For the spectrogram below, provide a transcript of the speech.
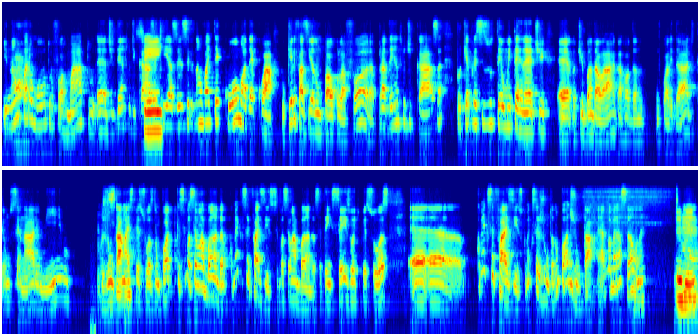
e não para um outro formato é, de dentro de casa Sim. que às vezes ele não vai ter como adequar o que ele fazia num palco lá fora para dentro de casa, porque é preciso ter uma internet é, de banda larga rodando em qualidade, ter um cenário mínimo, juntar Sim. mais pessoas não pode, porque se você é uma banda, como é que você faz isso? Se você é uma banda, você tem seis, oito pessoas, é, é, como é que você faz isso? Como é que você junta? Não pode juntar, é aglomeração, né? Uhum. É.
